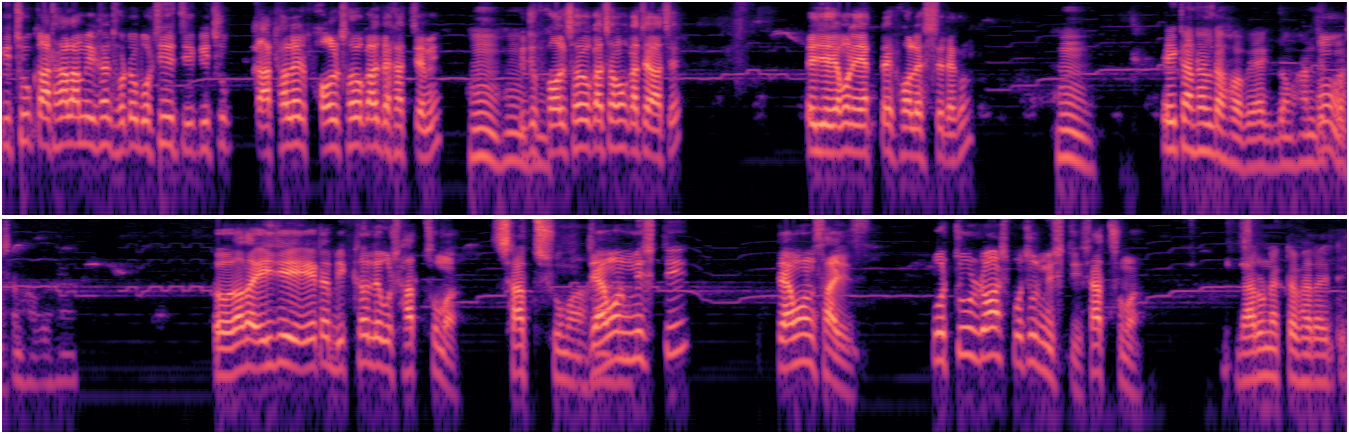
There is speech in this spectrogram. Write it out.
কিছু কাঁঠাল আমি এখানে ছোট বসিয়েছি কিছু কাঁঠালের ফল সহ গাছ দেখাচ্ছি আমি। কিছু ফল সহ গাছ আমার কাছে আছে। এই যে যেমন একটাই ফল এসছে দেখুন। হুম। এই কাঁঠালটা হবে একদম হান্ড্রেড পার্সেন্ট হবে হ্যাঁ। তো দাদা এই যে এটা বিখ্যাত লেবু সাতসুমা। সাত সুমা যেমন মিষ্টি তেমন সাইজ প্রচুর রস প্রচুর মিষ্টি সাতসুমা। দারুণ একটা ভ্যারাইটি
